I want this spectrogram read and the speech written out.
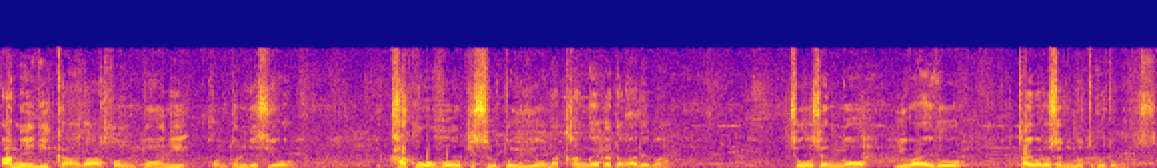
アメリカが本当に本当にですよ核を放棄するというような考え方があれば朝鮮のいわゆる対話路線に乗ってくると思うんです。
